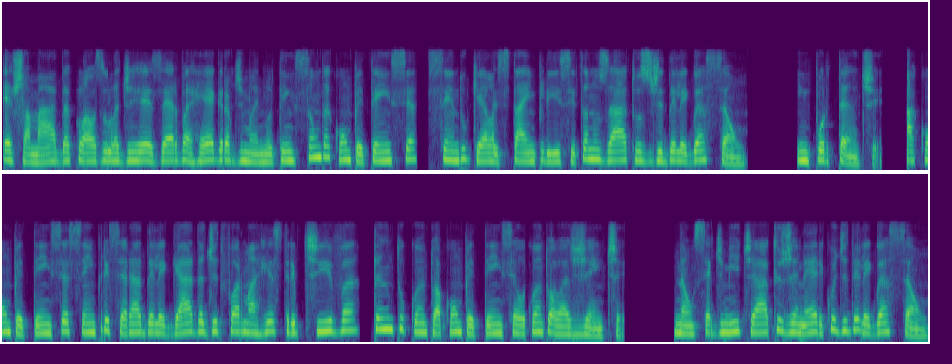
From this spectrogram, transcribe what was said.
É chamada cláusula de reserva regra de manutenção da competência, sendo que ela está implícita nos atos de delegação. Importante: a competência sempre será delegada de forma restritiva, tanto quanto a competência ou quanto ao agente. Não se admite ato genérico de delegação.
